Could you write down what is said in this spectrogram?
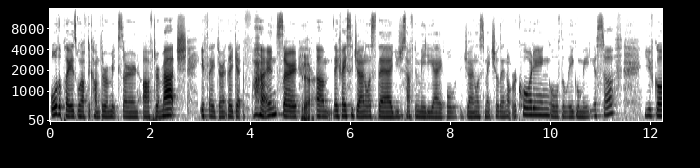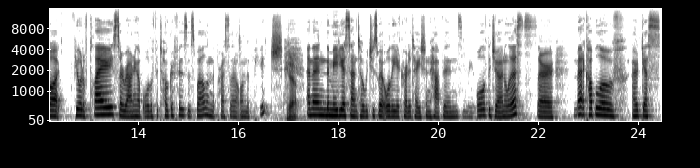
all the players will have to come through a mix zone after a match. If they don't, they get fined. So Yeah. um, they face the journalists there. You just have to mediate all of the journalists, make sure they're not recording, all of the legal media stuff. You've got field of play, so rounding up all the photographers as well and the press that are on the pitch. Yeah. And then the media centre, which is where all the accreditation happens. You meet all of the journalists. So met a couple of, I would guess,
